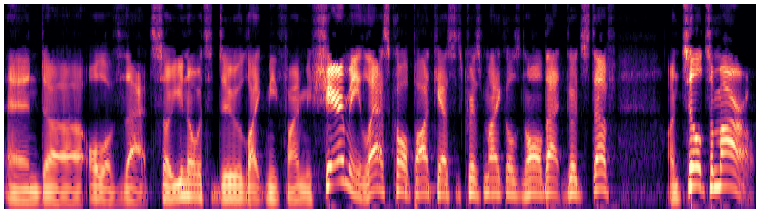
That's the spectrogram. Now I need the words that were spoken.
and uh, all of that. So you know what to do. Like me, find me, share me. Last call podcast with Chris Michaels and all that good stuff. Until tomorrow.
